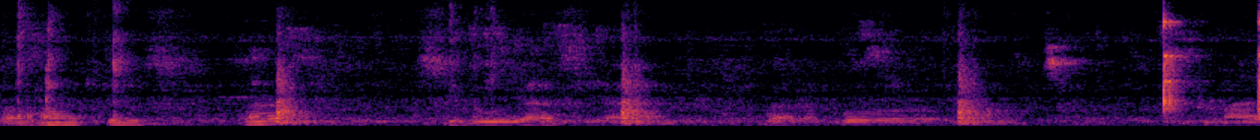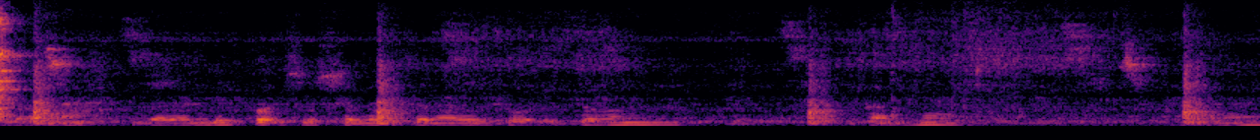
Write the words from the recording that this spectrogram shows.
kamatis, at sibuyas yan para po malo na. Ganun din po, susunod ko na rin po itong kamyas. Ayan.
